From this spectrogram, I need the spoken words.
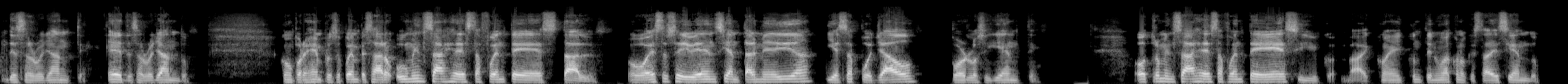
desarrollante, eh, desarrollando. Como por ejemplo, se puede empezar, un mensaje de esta fuente es tal, o esto se evidencia en tal medida y es apoyado por lo siguiente. Otro mensaje de esta fuente es, y ahí continúa con lo que está diciendo.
